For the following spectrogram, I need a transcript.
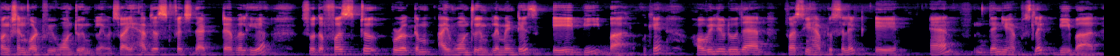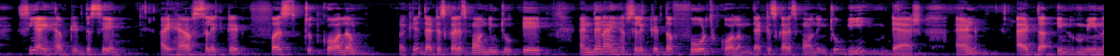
function what we want to implement. So i have just fetched that table here. So the first product i want to implement is a b bar okay? How will you do that? First you have to select a and then you have to select b bar. See i have did the same. I have selected first column okay that is corresponding to a and then i have selected the fourth column that is corresponding to b dash and at the in mean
